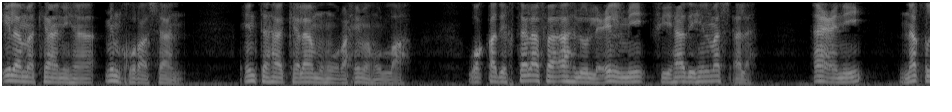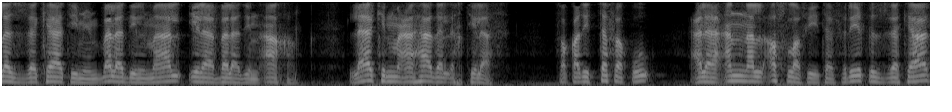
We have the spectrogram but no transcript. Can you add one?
إلى مكانها من خراسان. انتهى كلامه رحمه الله. وقد اختلف أهل العلم في هذه المسألة. أعني نقل الزكاة من بلد المال إلى بلد آخر لكن مع هذا الاختلاف فقد اتفقوا على أن الأصل في تفريق الزكاة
